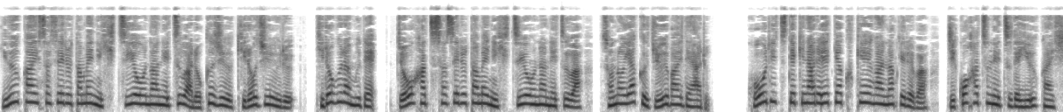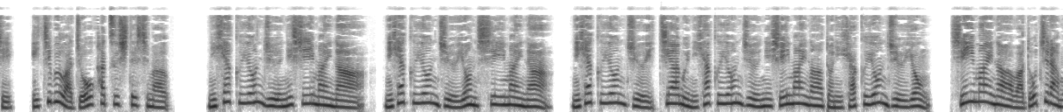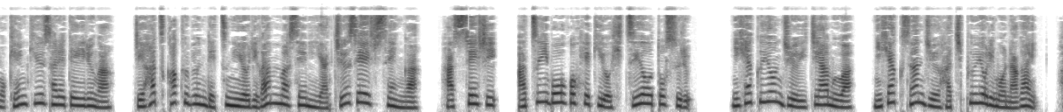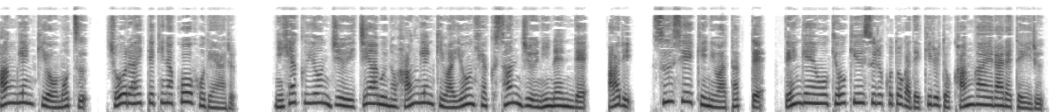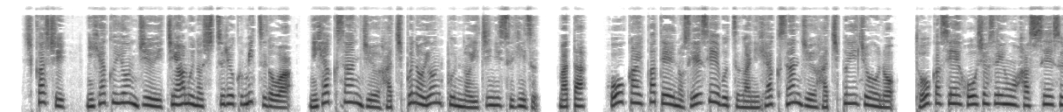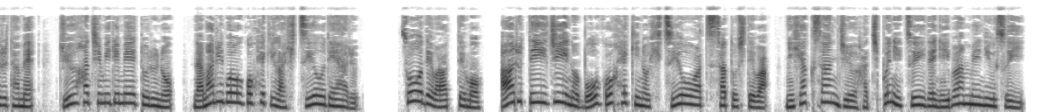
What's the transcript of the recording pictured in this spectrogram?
誘拐させるために必要な熱は 60kJ、キログラムで蒸発させるために必要な熱はその約10倍である。効率的な冷却系がなければ自己発熱で誘拐し、一部は蒸発してしまう。242C マイナー、244C マイナー、241アム 242C マイナーと 244C マイナーはどちらも研究されているが、自発核分裂によりガンマ線や中性子線が発生し、厚い防護壁を必要とする。241アムは238プよりも長い半減期を持つ将来的な候補である。241アムの半減期は432年であり、数世紀にわたって電源を供給することができると考えられている。しかし、241アムの出力密度は238プの4分の1に過ぎず、また、崩壊過程の生成物が238プ以上の透過性放射線を発生するため、18mm の鉛防護壁が必要である。そうではあっても、RTG の防護壁の必要厚さとしては、238プに次いで2番目に薄い。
